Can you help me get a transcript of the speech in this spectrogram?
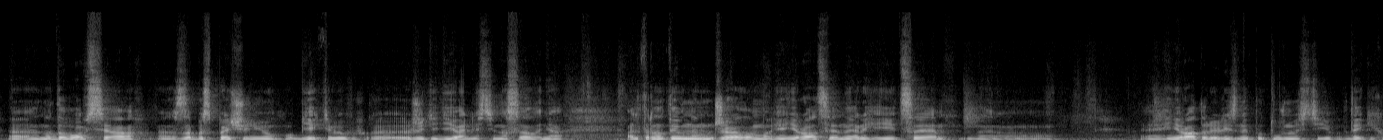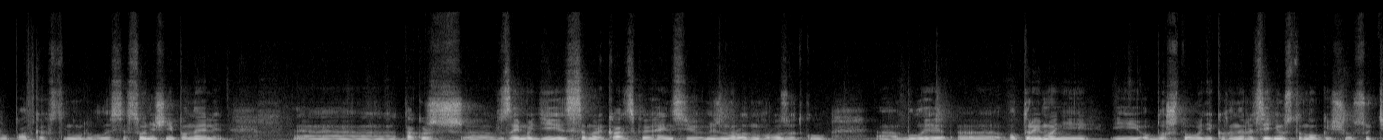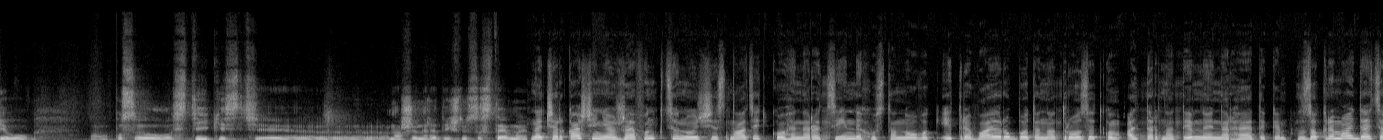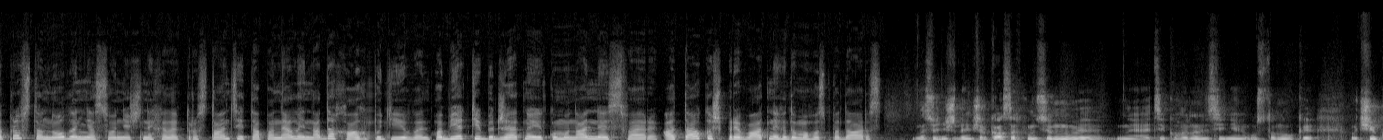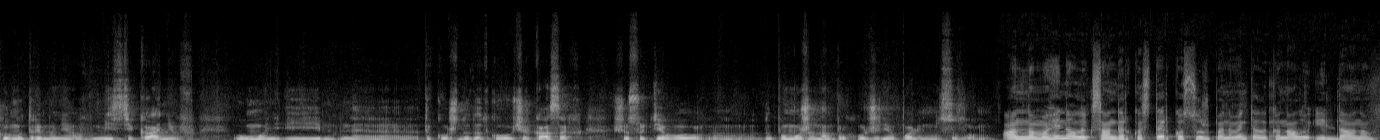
е, надавався е, забезпеченню об'єктів е, життєдіяльності населення альтернативним джерелам генерації енергії. Це генератори різної потужності. В деяких випадках встановлювалися сонячні панелі. Е, Також е, взаємодії з американською агенцією міжнародного розвитку е, були отримані і облаштовані когенераційні установки, що суттєво посилило стійкість е, нашої енергетичної системи. На Черкащині вже функціонують 16 когенераційних установок і триває робота над розвитком альтернативної енергетики. Зокрема, йдеться про встановлення сонячних електростанцій та панелей на дахах будівель, об'єктів бюджетної і комунальної сфери, а також приватних домогосподарств. На сьогоднішній день в Черкасах функціонує е, ці когенераційні установки. Очікуємо отримання в місті Канів, Умань і е, також додатково в Черкасах, що суттєво е, допоможе нам проходження опалювального сезону. Анна Могина, Олександр Костирко, служба новин телеканалу Ільдана.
